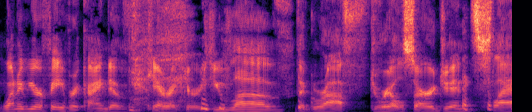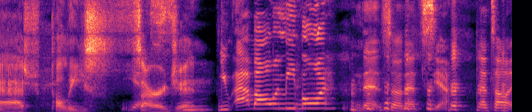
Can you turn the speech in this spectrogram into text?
one of your favorite kind of characters. you love the gruff drill sergeant slash police sergeant. you eyeballing me, boy? That, so that's yeah, that's all. I.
